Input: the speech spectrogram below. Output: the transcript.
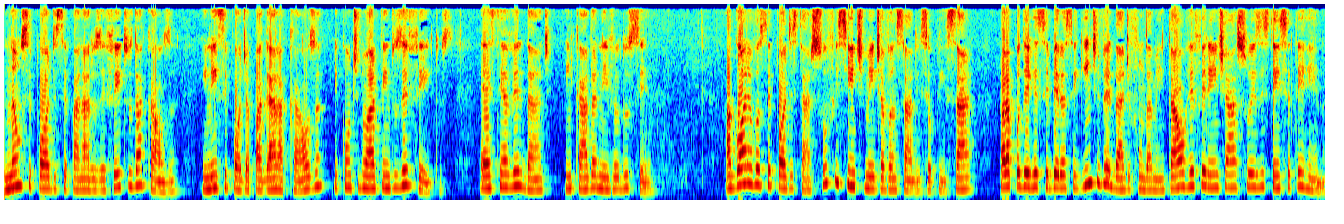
Não se pode separar os efeitos da causa, e nem se pode apagar a causa e continuar tendo os efeitos. Esta é a verdade em cada nível do ser. Agora você pode estar suficientemente avançado em seu pensar para poder receber a seguinte verdade fundamental referente à sua existência terrena.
